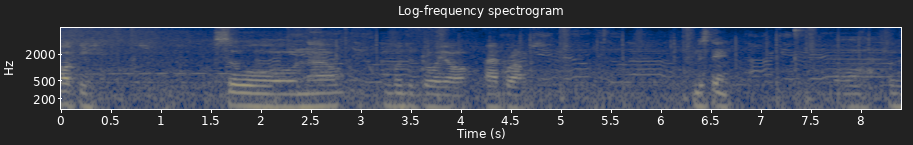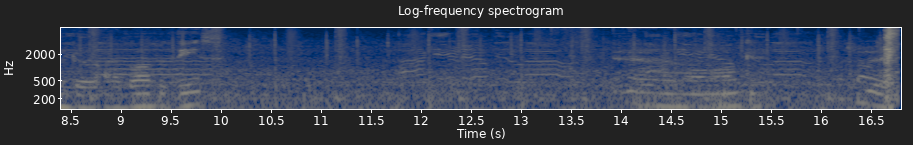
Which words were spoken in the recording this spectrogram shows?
Okay. So now I'm going to draw your eyebrows. Understand? Uh, I'm going to draw your eyebrows with this. Uh, okay. What's wrong with this?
